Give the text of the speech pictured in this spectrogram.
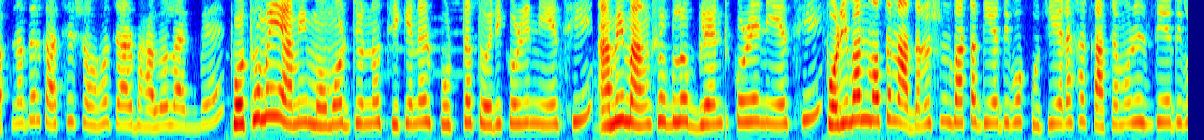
আপনাদের কাছে সহজ আর ভালো লাগবে। প্রথমেই আমি মোমোর জন্য চিকেনের পুরটা তৈরি করে নিয়েছি। আমি মাংসগুলো ব্লেন্ড করে নিয়েছি। পরিমাণ মতন আদা, রসুন বাটা দিয়ে দিব, কুচিয়ে রাখা কাঁচামরিচ দিয়ে দিব,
